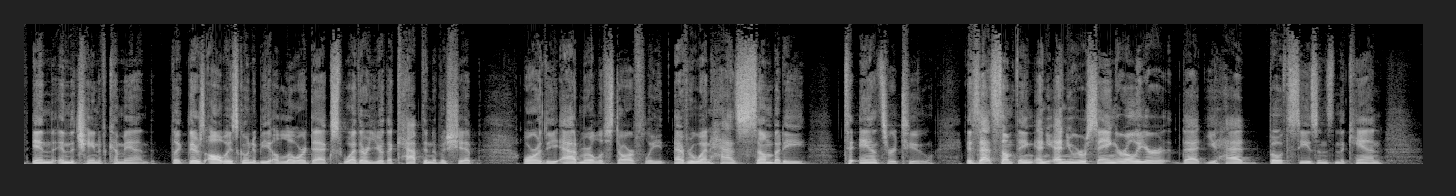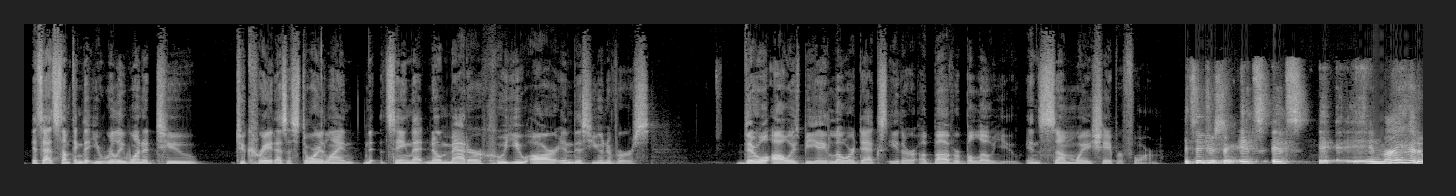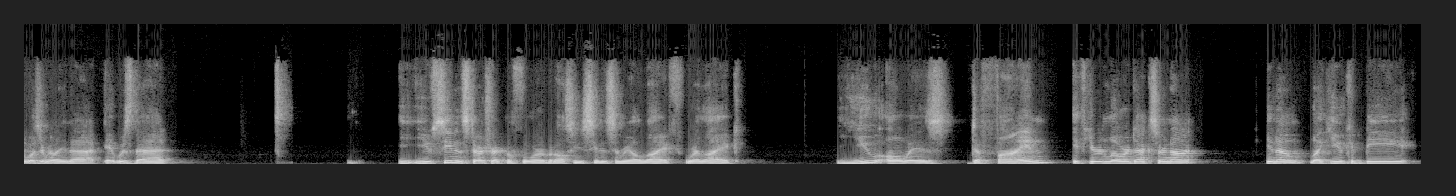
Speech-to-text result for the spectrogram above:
in in the chain of command. Like there's always going to be a lower decks, whether you're the captain of a ship or the admiral of Starfleet. Everyone has somebody to answer to. Is that something? And and you were saying earlier that you had both seasons in the can. Is that something that you really wanted to to create as a storyline, saying that no matter who you are in this universe, there will always be a lower decks either above or below you in some way, shape, or form. It's interesting. It's it's it, in my head. It wasn't really that. It was that you've seen in Star Trek before, but also you see this in real life, where like you always define if you're lower decks or not. You know, like you could be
